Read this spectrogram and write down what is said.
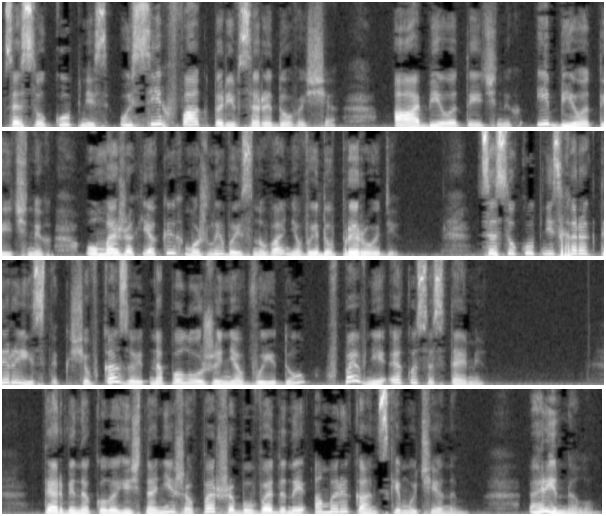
Це сукупність усіх факторів середовища абіотичних і біотичних, у межах яких можливе існування виду в природі. Це сукупність характеристик, що вказують на положення виду в певній екосистемі. Термін екологічна ніша вперше був введений американським ученим Гріннелом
